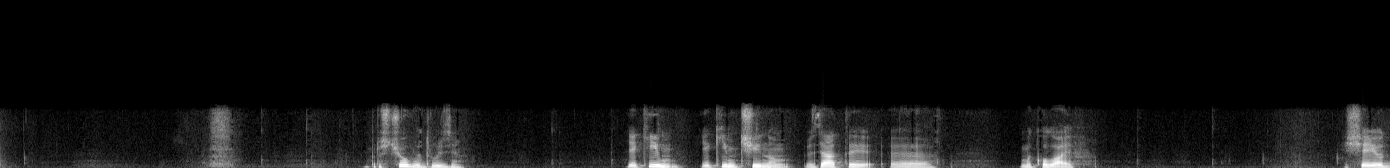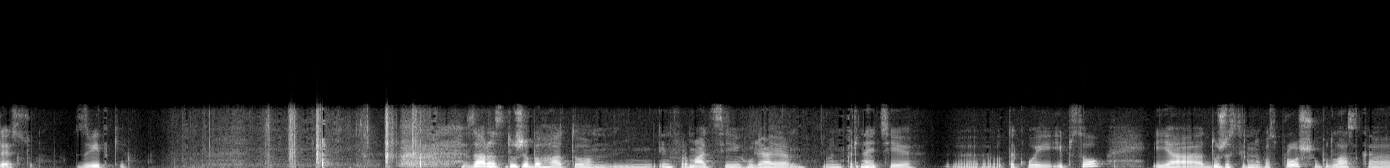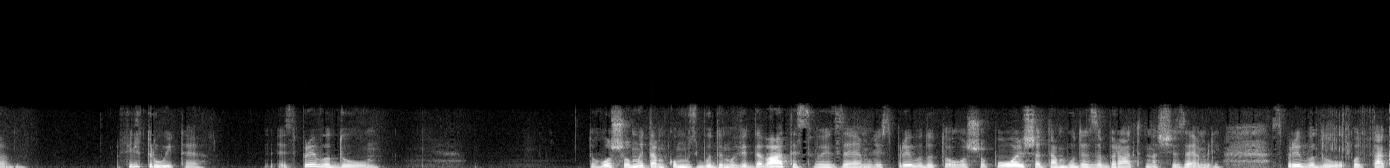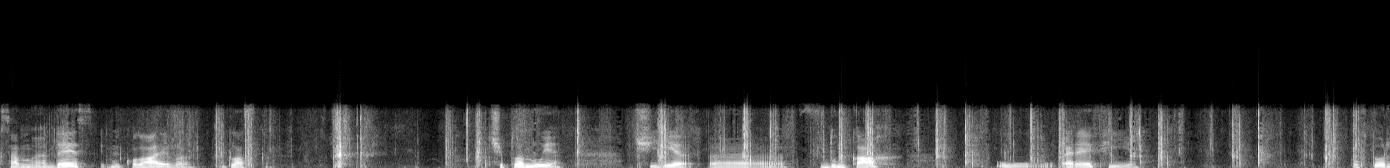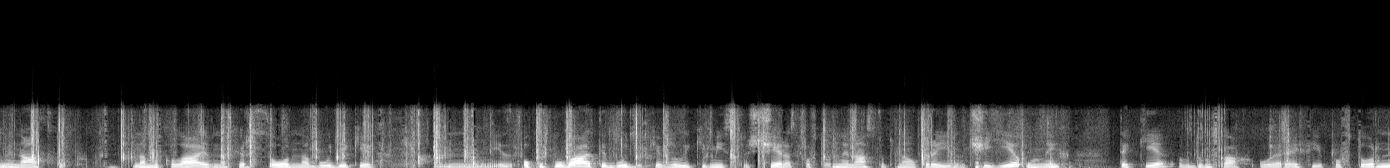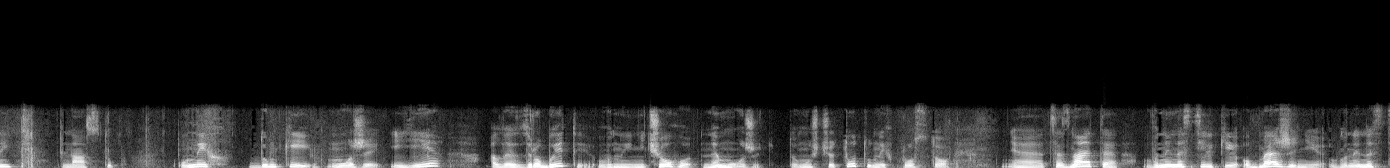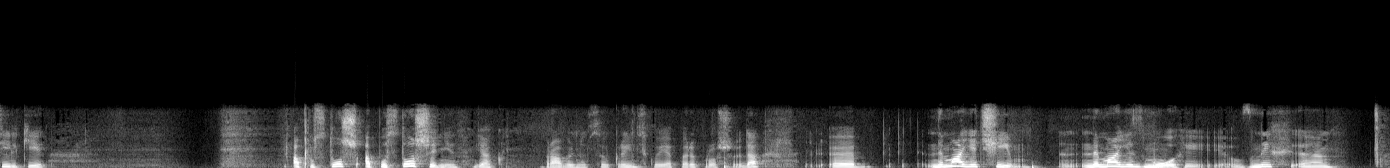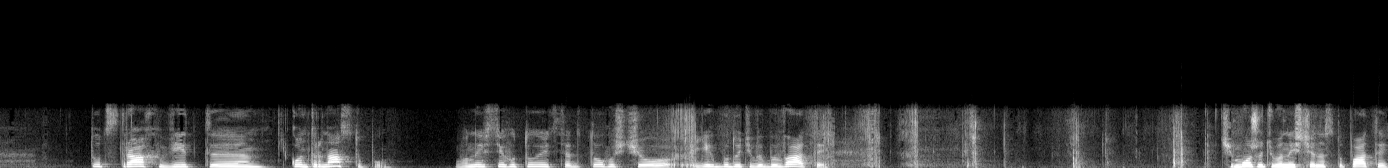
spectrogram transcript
Про що ви, друзі? Яким, яким чином взяти е, Миколаїв? Ще й Одесу. Звідки? Зараз дуже багато інформації гуляє в інтернеті е, такої ІПСО. І я дуже сильно вас прошу, будь ласка, фільтруйте з приводу того, що ми там комусь будемо віддавати свої землі, з приводу того, що Польща там буде забирати наші землі, з приводу от так само Одес і Миколаєва. Будь ласка, чи планує, чи є е, в думках у Ерефії повторний наступ на Миколаїв, на Херсон, на будь-які окупувати будь-яке велике місто. Ще раз повторний наступ на Україну. Чи є у них таке в думках у Ерефії повторний наступ? У них думки, може, і є, але зробити вони нічого не можуть. Тому що тут у них просто, е, це знаєте, вони настільки обмежені, вони настільки апустош, апустошені, як правильно це українською, я перепрошую, да? е, немає чим, немає змоги. В них е, тут страх від е, контрнаступу. Вони всі готуються до того, що їх будуть вибивати. Чи можуть вони ще наступати?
